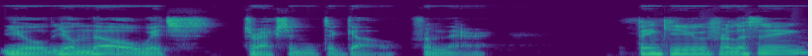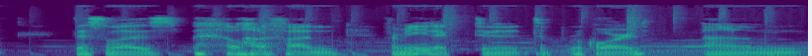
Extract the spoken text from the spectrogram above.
you'll, you'll know which direction to go from there. Thank you for listening this was a lot of fun for me to, to, to record. Um,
